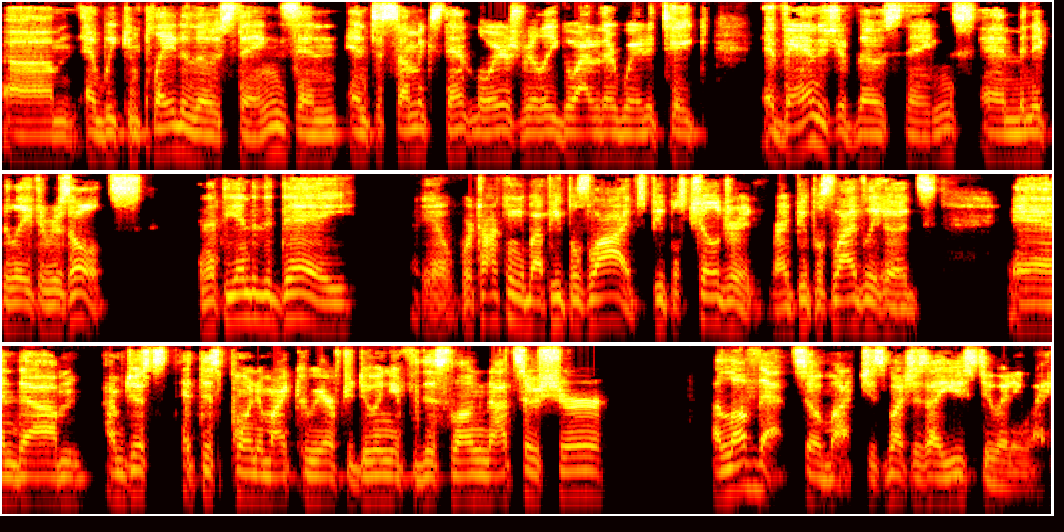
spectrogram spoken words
Um, and we can play to those things. And, and to some extent, lawyers really go out of their way to take advantage of those things and manipulate the results. And at the end of the day, you know, we're talking about people's lives, people's children, right? People's livelihoods. And um, I'm just at this point in my career, after doing it for this long, not so sure I love that so much, as much as I used to anyway.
